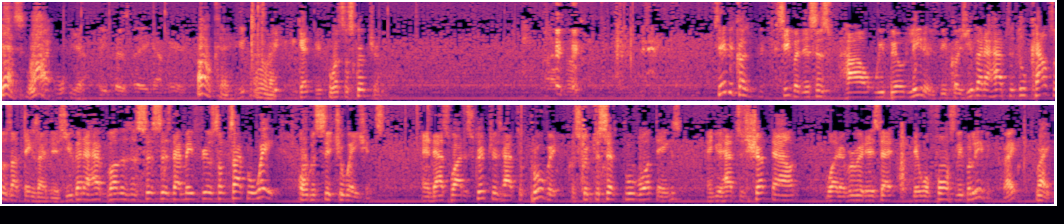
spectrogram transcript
Yes. Why? Yeah. because they got married. Okay. All right. Get, get, what's the scripture? I don't know. See, because see, but this is how we build leaders. Because you're gonna have to do counsels on things like this. You're gonna have brothers and sisters that may feel some type of weight over situations, and that's why the scriptures have to prove it. Because scripture says prove all things, and you have to shut down whatever it is that they were falsely believing. Right? Right.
